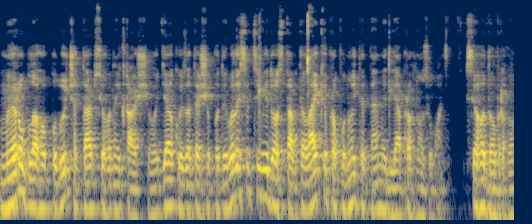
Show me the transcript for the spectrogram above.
миру, благополуччя та всього найкращого. Дякую за те, що подивилися це відео. Ставте лайки, пропонуйте теми для прогнозування. Всього доброго.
